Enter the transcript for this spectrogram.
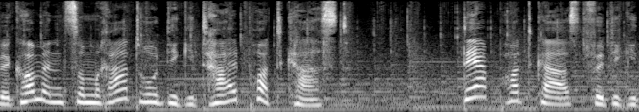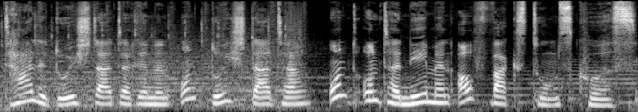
willkommen zum Rato Digital Podcast. Der Podcast für digitale Durchstarterinnen und Durchstarter und Unternehmen auf Wachstumskurs.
